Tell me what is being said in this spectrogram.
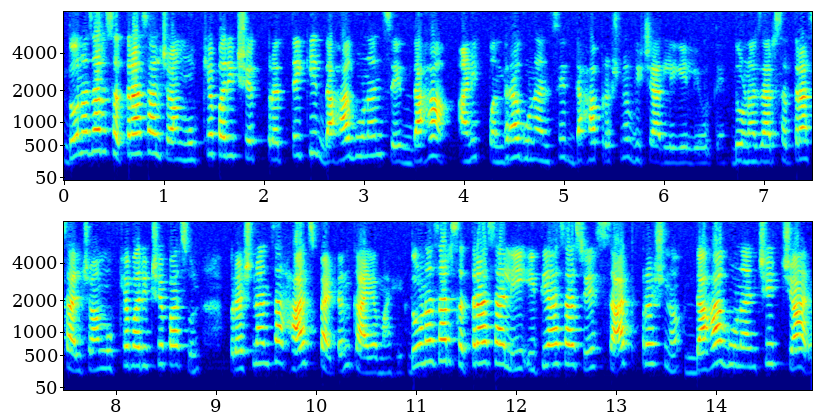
दोन हजार सतरा सालच्या मुख्य परीक्षेत प्रत्येकी दहा गुणांचे दहा आणि पंधरा गुणांचे दहा प्रश्न विचारले गेले होते. दोन हजार सतरा सालच्या मुख्य परीक्षेपासून प्रश्नांचा हाच पॅटर्न कायम आहे. दोन हजार सतरा साली इतिहासाचे सात प्रश्न दहा गुणांचे चार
